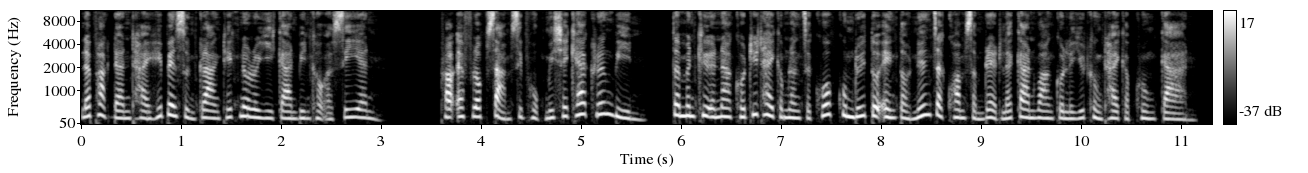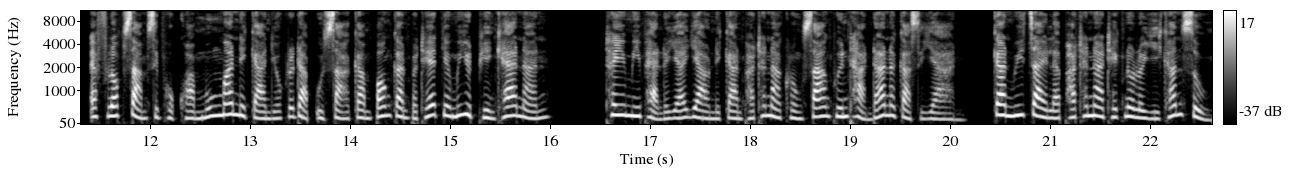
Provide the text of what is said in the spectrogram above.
และผลักดันไทยให้เป็นศูนย์กลางเทคโนโลยีการบินของอาเซียน เพราะ F-36 ไม่ใช่แค่เครื่องบิน แต่มันคืออนาคตที่ไทยกำลังจะควบคุมด้วยตัวเองต่อเนื่องจากความสำเร็จและการวางกลยุทธ์ของไทยกับโครงการ F-36 ความมุ่งมั่นในการยกระดับอุตสาหกรรมป้องกันประเทศยังไม่หยุดเพียงแค่นั้นไทยยังมีแผนระยะยาวในการพัฒนาโครงสร้างพื้นฐานด้านอากาศยาน การวิจัยและพัฒนาเทคโนโลยีขั้นสูง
